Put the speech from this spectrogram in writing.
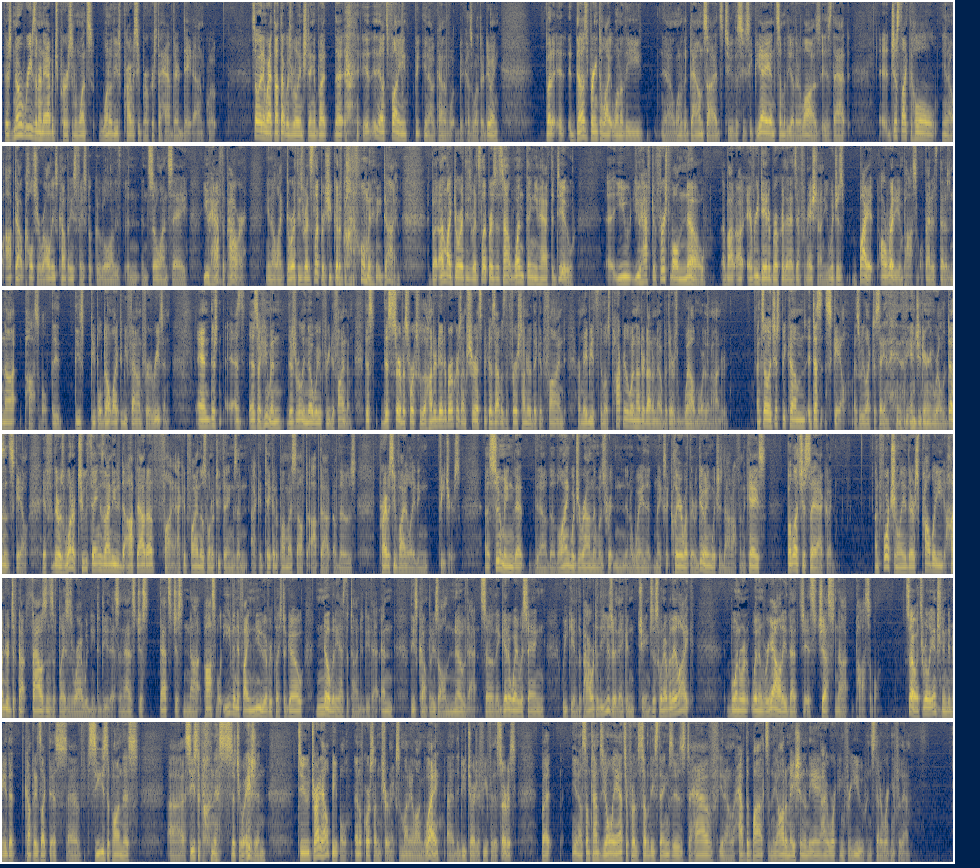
There's no reason an average person wants one of these privacy brokers to have their data, unquote. So anyway, I thought that was really interesting, but it, you know, it's funny, you know, kind of because of what they're doing. But it, it does bring to light one of the you know one of the downsides to the CCPA and some of the other laws is that just like the whole you know opt out culture where all these companies Facebook Google all these, and, and so on say you have the power you know like Dorothy's red slippers you could have gone home at any time But unlike Dorothy's Red Slippers, it's not one thing you have to do. Uh, you you have to first of all know about uh, every data broker that has information on you, which is by it already impossible. That is that is not possible. These people don't like to be found for a reason. And there's as as a human, there's really no way for you to find them. This this service works with 100 data brokers. I'm sure it's because that was the first 100 they could find, or maybe it's the most popular 100. I don't know, but there's well more than 100. And so it just becomes, it doesn't scale, as we like to say in the engineering world. It doesn't scale. If there was one or two things that I needed to opt out of, fine. I could find those one or two things and I could take it upon myself to opt out of those privacy violating features. Assuming that you know the, language around them was written in a way that makes it clear what they were doing, which is not often the case. But let's just say I could. Unfortunately, there's probably hundreds, if not thousands, of places where I would need to do this, and that's just that's just not possible. Even if I knew every place to go, nobody has the time to do that, and these companies all know that. So they get away with saying we give the power to the user; they can change this whenever they like. When, when in reality, that's it's just not possible. So it's really interesting to me that companies like this have seized upon this uh, seized upon this situation to try to help people. And of course, I'm sure make some money along the way. Uh, they do charge a fee for this service, but you know, sometimes the only answer for some of these things is to have, you know, have the bots and the automation and the AI working for you instead of working for them.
